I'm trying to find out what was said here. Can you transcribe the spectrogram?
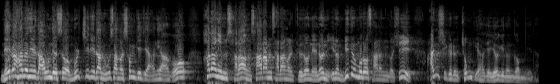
내가 하는 일 가운데서 물질이란 우상을 섬기지 아니하고 하나님 사랑, 사람 사랑을 드러내는 이런 믿음으로 사는 것이 안식일을 존귀하게 여기는 겁니다.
